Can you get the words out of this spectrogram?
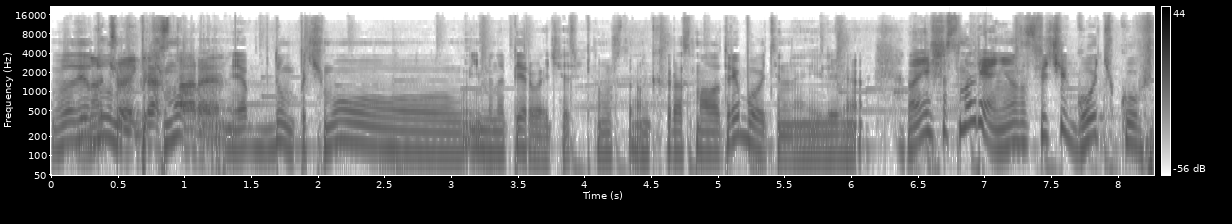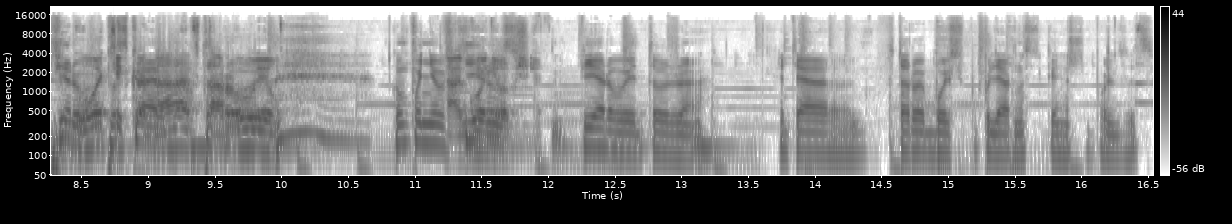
Вот я ну, думаю, что, игра почему, старая. Я думаю, почему именно первая часть? Потому что она как раз мало требовательная или... Но они сейчас, смотри, они на свече готику первую Готика, выпускают, да, да, вторую. Company of Огонь вообще. первый тоже. Хотя второй больше популярностью, конечно, пользуется.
